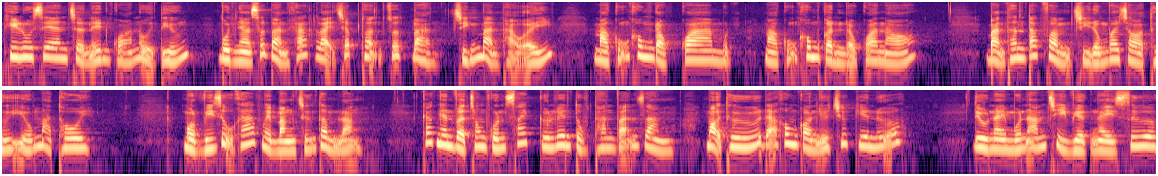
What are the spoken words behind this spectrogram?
khi Lucien trở nên quá nổi tiếng, một nhà xuất bản khác lại chấp thuận xuất bản chính bản thảo ấy mà cũng không đọc qua một mà cũng không cần đọc qua nó. Bản thân tác phẩm chỉ đóng vai trò thứ yếu mà thôi. Một ví dụ khác về bằng chứng thầm lặng. Các nhân vật trong cuốn sách cứ liên tục than vãn rằng mọi thứ đã không còn như trước kia nữa. Điều này muốn ám chỉ việc ngày xưa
